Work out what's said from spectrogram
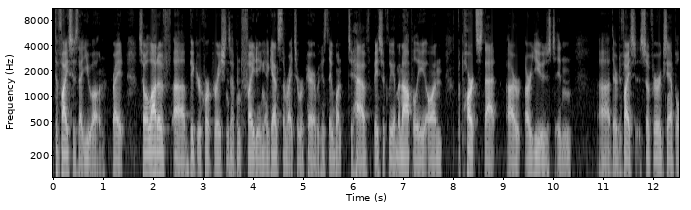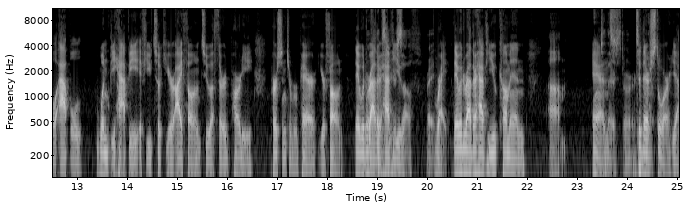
devices that you own, right? So a lot of uh, bigger corporations have been fighting against the right to repair because they want to have basically a monopoly on the parts that are are used in uh, their devices. So, for example, Apple wouldn't be happy if you took your iPhone to a third party person to repair your phone. They would Or rather have you right right. They would rather have you come in um, and to their store. to their store, yeah,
